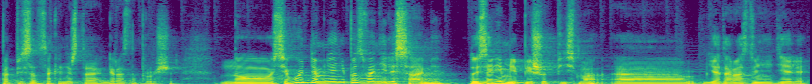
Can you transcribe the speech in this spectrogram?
Подписаться, конечно, гораздо проще. Но сегодня мне не позвонили сами. То есть они мне пишут письма э, где-то раз в две недели.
